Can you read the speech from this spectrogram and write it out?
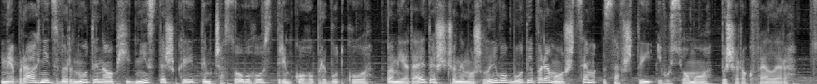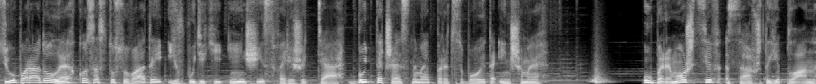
не прагніть звернути на обхідні стежки тимчасового стрімкого прибутку. Пам'ятайте, що неможливо бути переможцем завжди і в усьому, пише Рокфеллер. Цю пораду легко застосувати і в будь-якій іншій сфері життя. Будьте чесними перед собою та іншими. У переможців завжди є план.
